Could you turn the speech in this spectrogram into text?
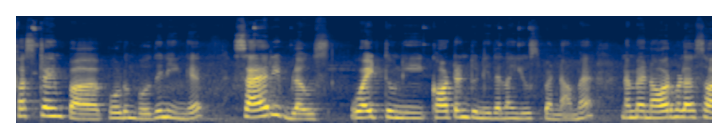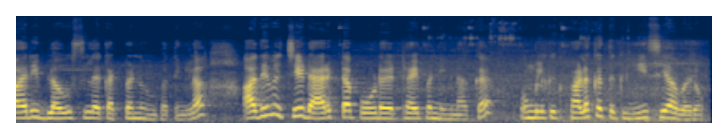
ஃபஸ்ட் டைம் பா போடும்போது நீங்கள் சாரீ ப்ளவுஸ் ஒயிட் துணி காட்டன் துணி இதெல்லாம் யூஸ் பண்ணாமல் நம்ம நார்மலாக சாரீ ப்ளவுஸில் கட் பண்ணுவோம் பார்த்தீங்களா அதை வச்சே டைரெக்டாக போட ட்ரை பண்ணிங்கனாக்க உங்களுக்கு பழக்கத்துக்கு ஈஸியாக வரும்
